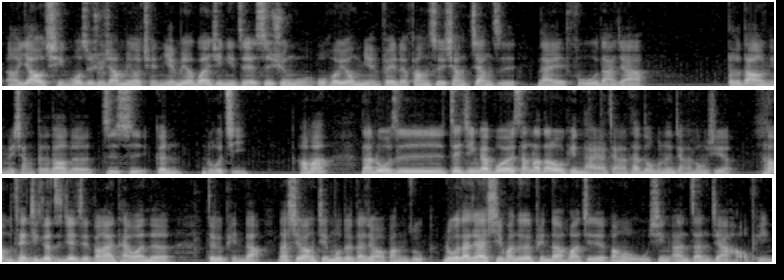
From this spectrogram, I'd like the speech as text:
呃邀请，或是学校没有钱也没有关系，你直接私讯我，我会用免费的方式，像这样子来服务大家，得到你们想得到的知识跟逻辑，好吗？那如果是这集应该不会上到大陆平台啊，讲了太多不能讲的东西了。那我们这集就直接只放在台湾的 这个频道。那希望节目对大家有帮助。如果大家喜欢这个频道的话，记得帮我五星按赞加好评。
